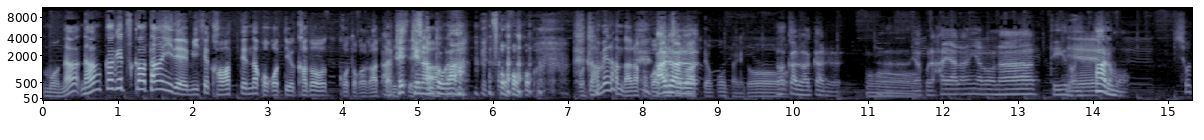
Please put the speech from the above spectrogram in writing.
もうな、何ヶ月か単位で店変わってんな、ここっていう角っことかがあったりしてさ。テナント。が。そう。もうダメなんだな、ここは。あるあるって思うんだけど。わかるわかる。ううんんいや、これ流行らんやろうなっていうのねいっぱいあるもしょっ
